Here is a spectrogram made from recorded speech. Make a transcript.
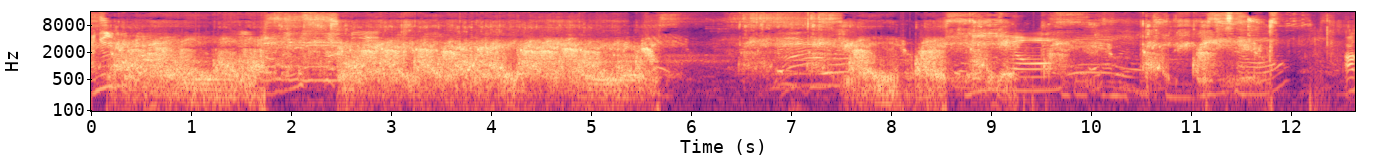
안녕히 계세요. 안녕히계세요. 안녕히계세요. 아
